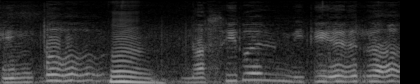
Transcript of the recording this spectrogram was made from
Pintor, Mm. nacido en mi tierra,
